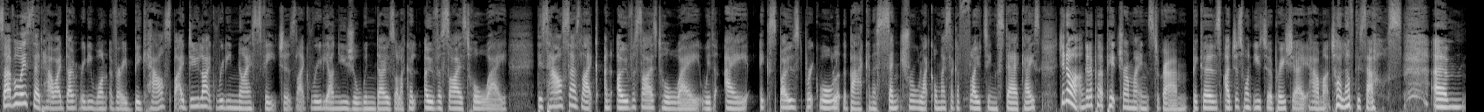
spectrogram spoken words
So I've always said how I don't really want a very big house, but I do like really nice features, like really unusual windows or like an oversized hallway. This house has like an oversized hallway with a exposed brick wall at the back and a central, like almost like a floating staircase. Do you know what? I'm going to put a picture on my Instagram because I just want you to appreciate how much I love this house. Um,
